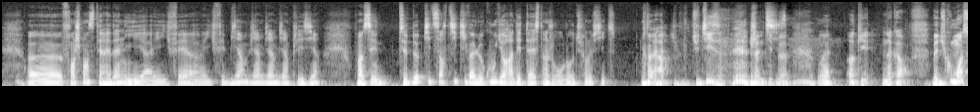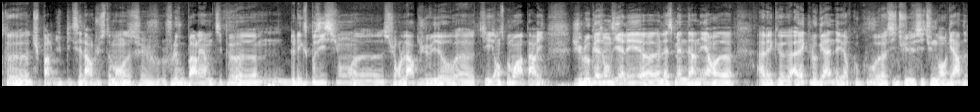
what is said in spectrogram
Franchement, Stereden, il, il, fait, il fait bien, bien, bien, bien plaisir. Enfin, c'est c'est deux petites sorties qui valent le coup. Il y aura des tests un jour ou l'autre sur le site. Ah, tu teases Je un petit tease. peu. Ouais. Ok, d'accord. Mais du coup, moi, ce que tu parles du pixel art, justement, je, je voulais vous parler un petit peu euh, de l'exposition euh, sur l'art du jeu vidéo euh, qui est en ce moment à Paris. J'ai eu l'occasion d'y aller la semaine dernière avec, avec Logan, d'ailleurs, coucou si, tu, si tu nous regardes.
